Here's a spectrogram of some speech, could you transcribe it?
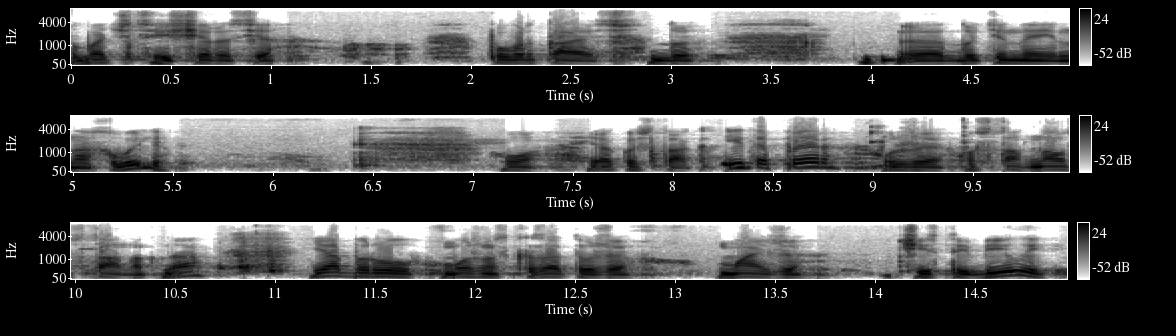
Бачите, ще раз я повертаюсь до, е, до тіней на хвилі. О, якось так. І тепер уже оста- наостанок, да, я беру, можна сказати, вже майже чистий білий,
